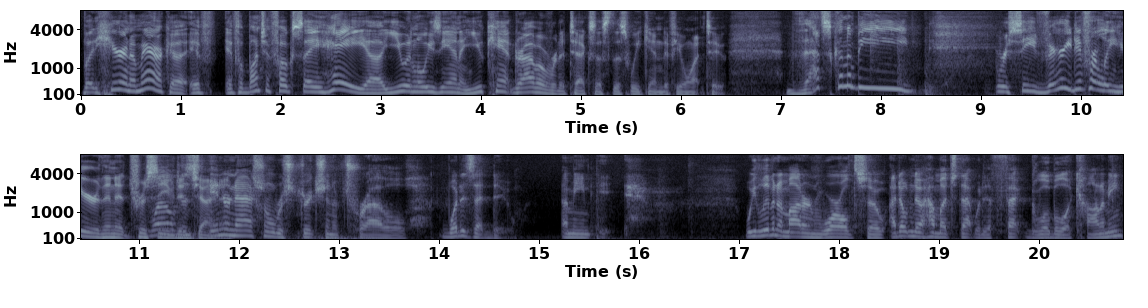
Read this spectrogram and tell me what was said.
But here in America, if if a bunch of folks say, "Hey, uh, you in Louisiana, you can't drive over to Texas this weekend if you want to," that's going to be received very differently here than it's Well, received in this China. international restriction of travel, what does that do? I mean, it, we live in a modern world, so I don't know how much that would affect global economy.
